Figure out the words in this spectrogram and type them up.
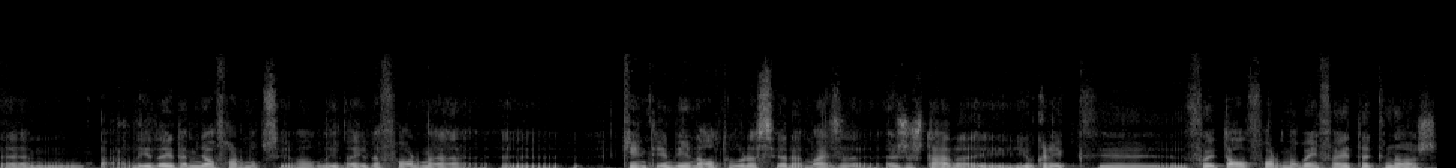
Um, pá, lidei da melhor forma possível, lidei da forma uh, que entendi na altura ser a mais ajustada e eu creio que foi de tal forma bem feita que nós,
